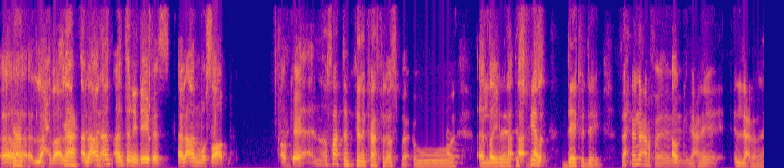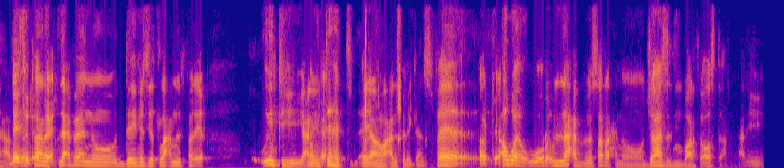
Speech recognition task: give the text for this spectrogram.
آه لحظة الان الآن أنتوني ديفيس الآن مصاب. okay. اصابته كانت في الاصبع والتشخيص day to day فإحنا نعرف okay. يعني اللعبة من هذا كانت. لعبة إنه ديفيز يطلع من الفريق وينتهي يعني okay. انتهت ايامه مع البيليكنز ف أول اللاعب صرح إنه جاهز لمباراه ال all-star يعني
